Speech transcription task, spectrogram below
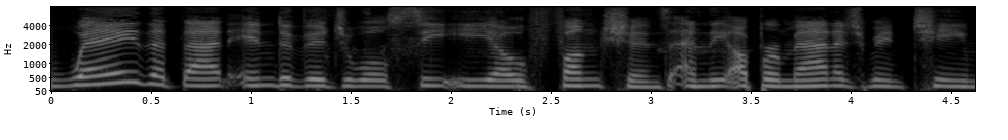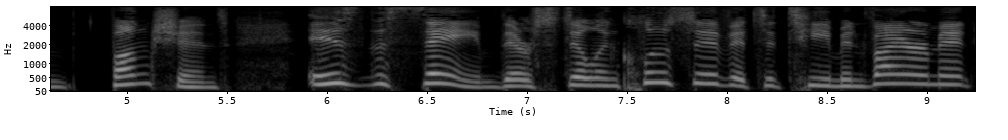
way that that individual CEO functions and the upper management team functions is the same. They're still inclusive, it's a team environment,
